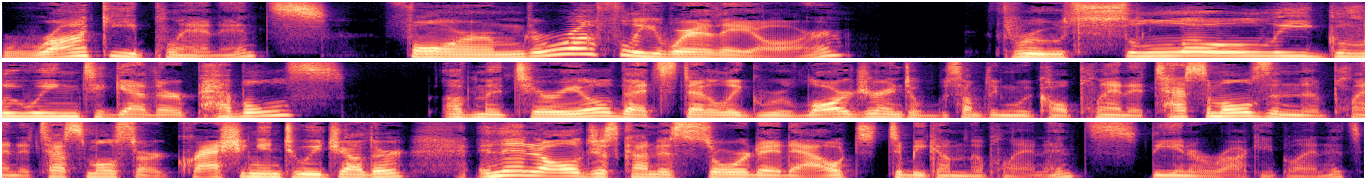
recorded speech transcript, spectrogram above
rocky planets formed roughly where they are through slowly gluing together pebbles of material that steadily grew larger into something we call planetesimals, and the planetesimals started crashing into each other. And then it all just kind of sorted out to become the planets, the inner rocky planets.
